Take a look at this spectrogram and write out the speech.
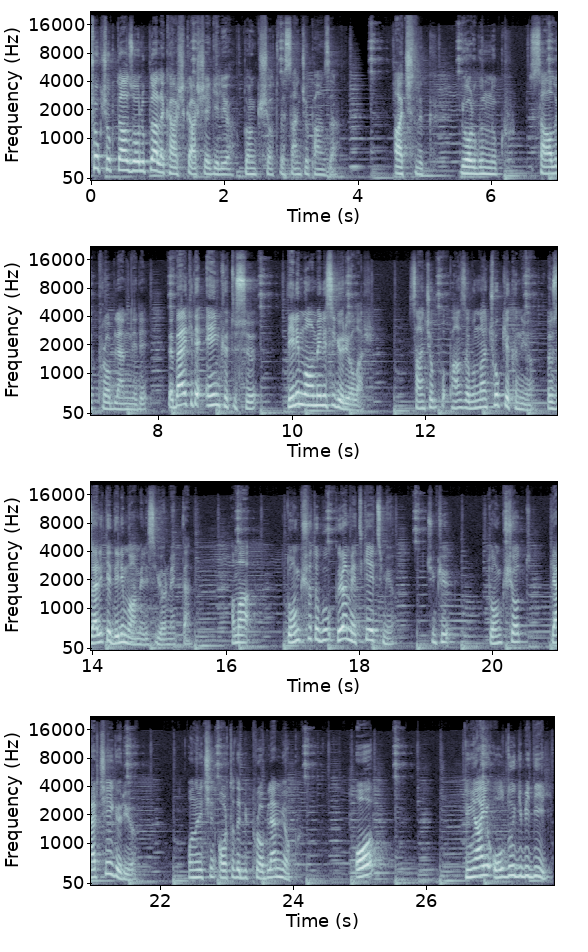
çok çok daha zorluklarla karşı karşıya geliyor Don Quixote ve Sancho Panza. Açlık, yorgunluk, sağlık problemleri ve belki de en kötüsü deli muamelesi görüyorlar. Sancho Panza bundan çok yakınıyor. Özellikle deli muamelesi görmekten. Ama Don Quixote bu gram etki etmiyor. Çünkü Don Quixote gerçeği görüyor. Onun için ortada bir problem yok. O dünyayı olduğu gibi değil,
